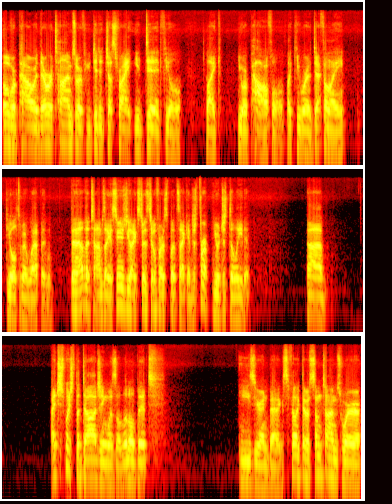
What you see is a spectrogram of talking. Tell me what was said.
overpowered, there were times where if you did it just right, you did feel like you were powerful, like you were definitely the ultimate weapon. Then other times, like as soon as you like stood still for a split second, just you were just deleted. Uh, I just wish the dodging was a little bit easier and better. Cause I feel like there was some times where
